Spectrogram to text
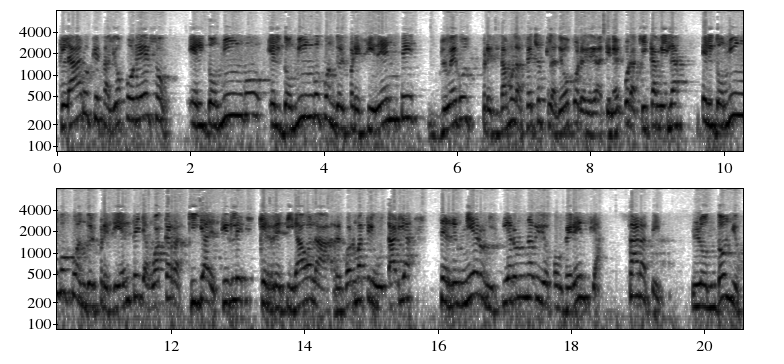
Claro que salió por eso. El domingo, el domingo cuando el presidente, luego precisamos las fechas que las debo por, eh, tener por aquí, Camila, el domingo cuando el presidente llamó a Carrasquilla a decirle que retiraba la reforma tributaria, se reunieron, hicieron una videoconferencia. Zárate, Londoño,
